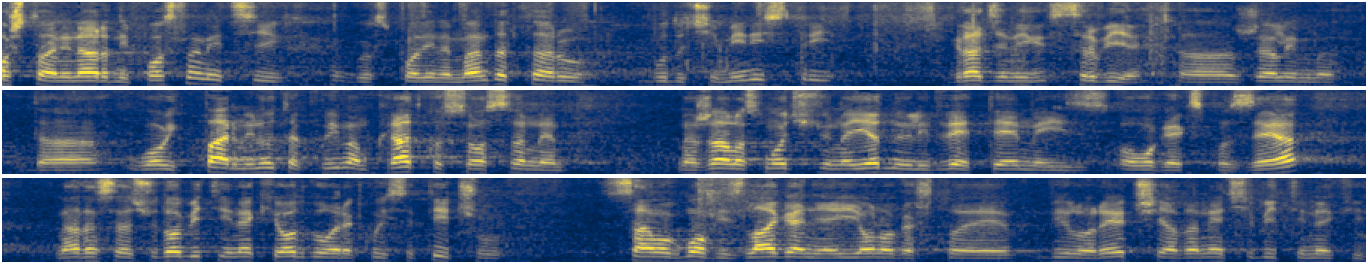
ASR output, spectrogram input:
Poštovani narodni poslanici, gospodine mandataru, budući ministri, građani Srbije, želim da u ovih par minuta koje imam kratko se osvrnem, nažalost, moći ću na jednu ili dve teme iz ovog ekspozea. Nadam se da ću dobiti neke odgovore koji se tiču samog mog izlaganja i onoga što je bilo reči, a da neće biti nekih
